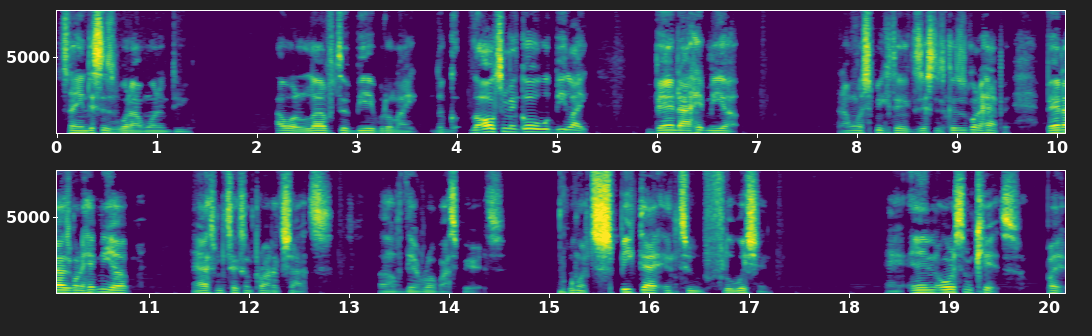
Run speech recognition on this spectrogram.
saying this is what I want to do. I would love to be able to like the the ultimate goal would be like Bandai hit me up, and I want to speak to existence because it's going to happen. Bandai is going to hit me up and ask me to take some product shots of their robot spirits. We're going to speak that into fruition, and, and or some kits, but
